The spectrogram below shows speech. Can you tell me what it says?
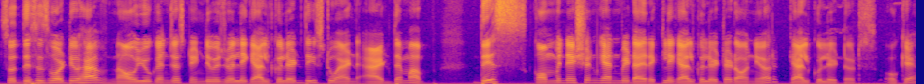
So this is what you have. Now you can just individually calculate these two and add them up this combination can be directly calculated on your calculators okay?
